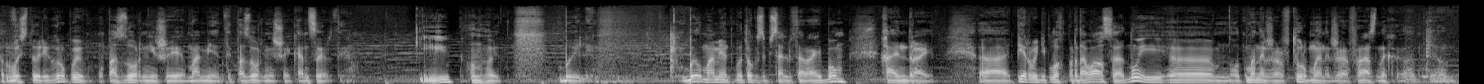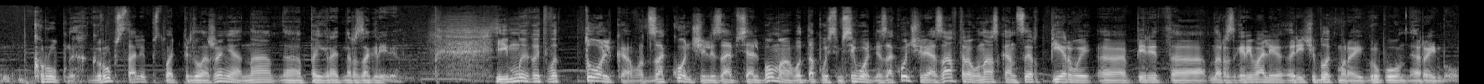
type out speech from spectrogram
в истории группы позорнейшие моменты, позорнейшие концерты. И Он говорит, были. Был момент, мы только записали второй альбом High and Dry. Э, Первый неплохо продавался. Ну и э, от менеджеров, тур-менеджеров разных э, крупных групп стали поступать предложения на поиграть на разогреве. И мы, говорит, вот только вот закончили запись альбома, вот, допустим, сегодня закончили, а завтра у нас концерт первый э, перед... э, разогревали Ричи Блэкмора и группу Rainbow.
